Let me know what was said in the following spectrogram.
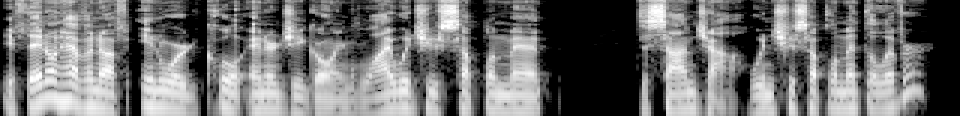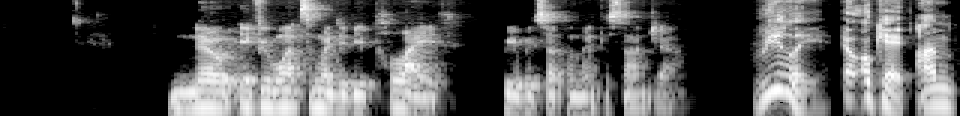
If they don't have enough inward, cool energy going, why would you supplement the Sanjiao? Wouldn't you supplement the liver? No, if we want someone to be polite, we would supplement the Sanjiao. Really? Okay, I'm.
